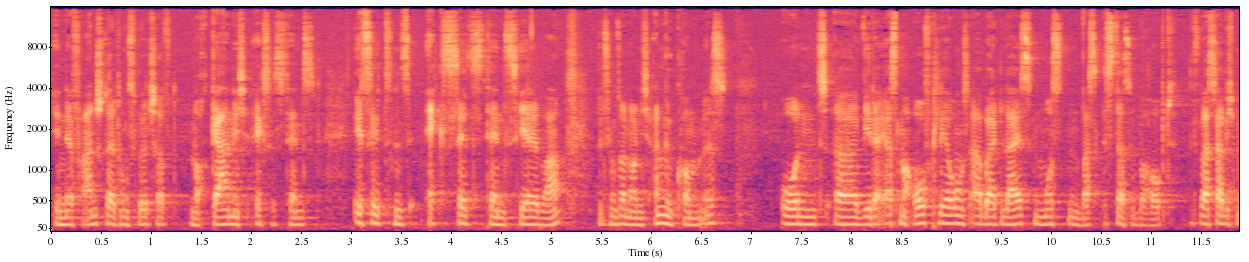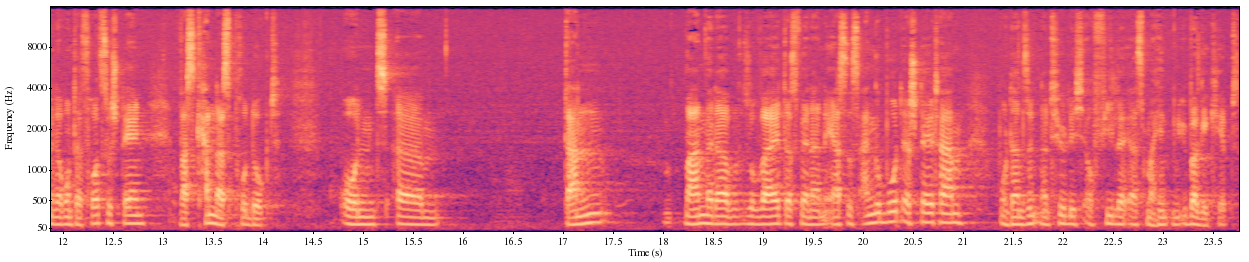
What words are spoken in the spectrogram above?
in der Veranstaltungswirtschaft, noch gar nicht existenz, existenziell war, beziehungsweise noch nicht angekommen ist. Und äh, wir da erstmal Aufklärungsarbeit leisten mussten, was ist das überhaupt? Was habe ich mir darunter vorzustellen? Was kann das Produkt? Und ähm, dann waren wir da so weit, dass wir dann ein erstes Angebot erstellt haben und dann sind natürlich auch viele erstmal hinten übergekippt,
